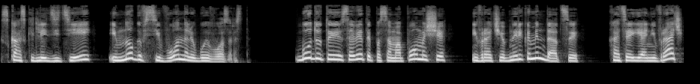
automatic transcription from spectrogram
сказки для детей и много всего на любой возраст. Будут и советы по самопомощи, и врачебные рекомендации, хотя я не врач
